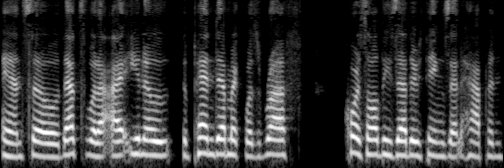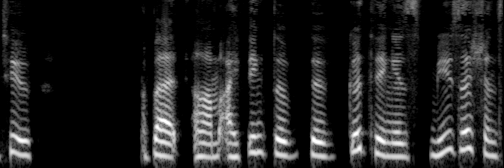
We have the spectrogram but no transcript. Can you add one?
and so that's what I, you know, the pandemic was rough. Of course, all these other things that happened too. But, um, I think the, the good thing is musicians,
